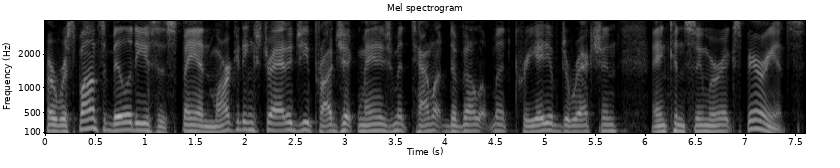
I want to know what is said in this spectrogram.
Her responsibilities have spanned marketing strategy, project management, talent development, creative direction, and consumer experience.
